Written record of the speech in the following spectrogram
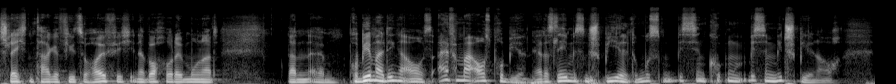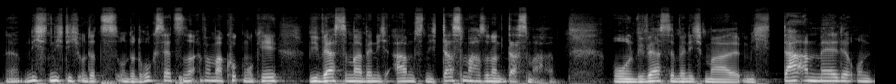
schlechten Tage viel zu häufig in der Woche oder im Monat, dann ähm, probier mal Dinge aus. Einfach mal ausprobieren. Ja, das Leben ist ein Spiel. Du musst ein bisschen gucken, ein bisschen mitspielen auch. Ne? Nicht, nicht dich unter, unter Druck setzen, sondern einfach mal gucken, okay, wie wär's denn mal, wenn ich abends nicht das mache, sondern das mache? Und wie wär's denn, wenn ich mal mich da anmelde und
